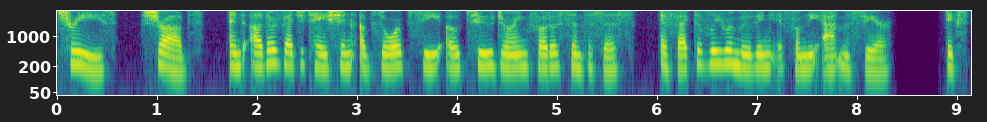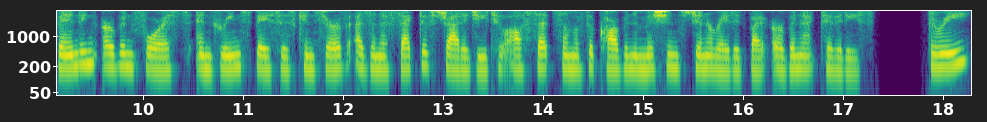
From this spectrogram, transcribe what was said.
Trees, shrubs, and other vegetation absorb CO2 during photosynthesis, effectively removing it from the atmosphere. Expanding urban forests and green spaces can serve as an effective strategy to offset some of the carbon emissions generated by urban activities. 3.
